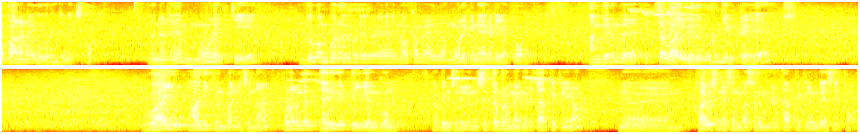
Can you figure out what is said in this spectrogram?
அபானனை இது உறிஞ்சி வச்சுக்கும். அதனால மூளைக்கு தூபம் போடுறதுனுடைய நோக்கமே அதுதான். மூளைக்கு நேரடியாக போகும். அங்கேருந்து பித்த வாயு இதை உறிஞ்சிக்கிட்டு வாயு ஆதிக்கம் பண்ணுச்சுன்னா புலன்கள் தறிகட்டு இயங்கும் அப்படின்னு சொல்லி நம்ம சித்தப்பிரமைங்கிற டாப்பிக்லேயும் இந்த ஹாலுசினேஷன் மஸ்ரூம்ங்கிற டாப்பிக்லையும் பேசியிருப்போம்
